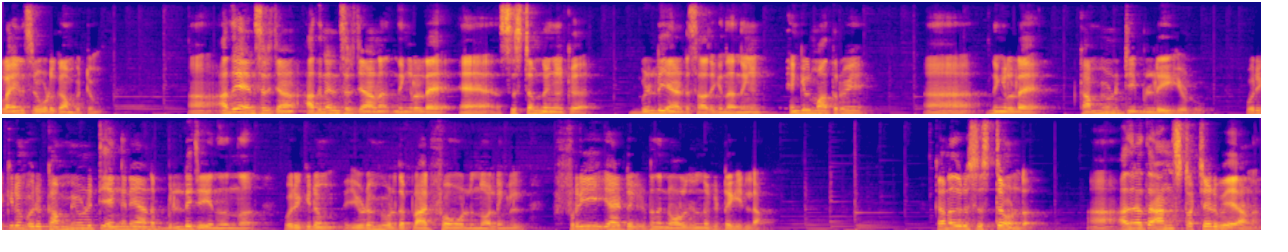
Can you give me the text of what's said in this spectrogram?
ക്ലയൻസിന് കൊടുക്കാൻ പറ്റും? അതിനനുസരിച്ചാണ് അതിനനുസരിച്ചാണ് നിങ്ങളുടെ സിസ്റ്റം നിങ്ങൾക്ക് ബിൽഡ് ചെയ്യാനായിട്ട് സാധിക്കുന്നത്. നിങ്ങൾ എങ്കിൽ മാത്രമേ നിങ്ങളുടെ കമ്മ്യൂണിറ്റി ബിൽഡ് ചെയ്യുകയുള്ളൂ. ഒരിക്കലും ഒരു കമ്മ്യൂണിറ്റി എങ്ങനെയാണ് ബിൽഡ് ചെയ്യുന്നതെന്ന് ഒരിക്കലും യുഡമി പോലത്തെ പ്ലാറ്റ്ഫോമുകളിൽ നിന്നോ അല്ലെങ്കിൽ ഫ്രീ ആയിട്ട് കിട്ടുന്ന നോളജിൽ നിന്ന് കിട്ടുകയില്ല. കാരണം അതൊരു സിസ്റ്റമുണ്ട് അതിനകത്ത് അൺസ്ട്രക്ചേർഡ് വേ ആണ്.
